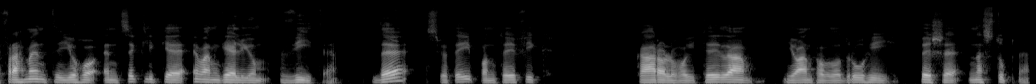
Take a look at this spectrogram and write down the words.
фрагмент його енцикліки Евангеліум Vitae, де святий понтифік Кароль Войтила, Йоанн Павло II пише наступне.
